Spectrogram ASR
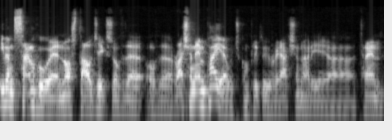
even some who were nostalgics of the of the Russian Empire, which completely reactionary uh, trend.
